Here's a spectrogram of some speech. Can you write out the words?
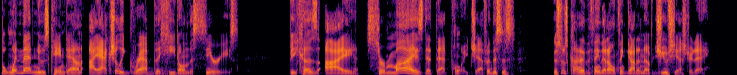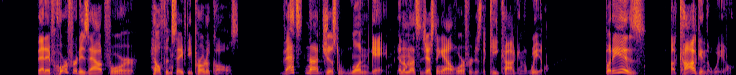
But when that news came down, I actually grabbed the Heat on the series because I surmised at that point, Jeff, and this is this was kind of the thing that I don't think got enough juice yesterday. That if Horford is out for health and safety protocols, that's not just one game. And I'm not suggesting Al Horford is the key cog in the wheel, but he is a cog in the wheel.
